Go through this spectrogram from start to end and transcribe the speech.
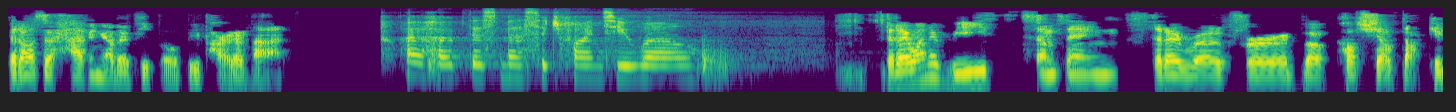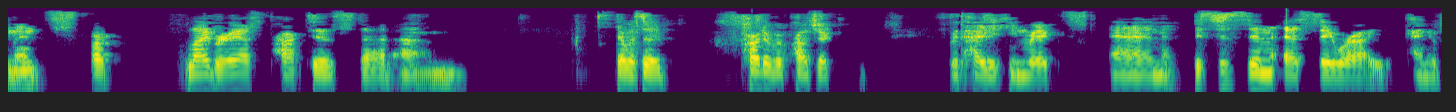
but also having other people be part of that. I hope this message finds you well. But I want to read something that I wrote for a book called Shelf Documents, Art library as practice that um, there was a part of a project with Heide Hinrichs, and it's just an essay where I kind of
